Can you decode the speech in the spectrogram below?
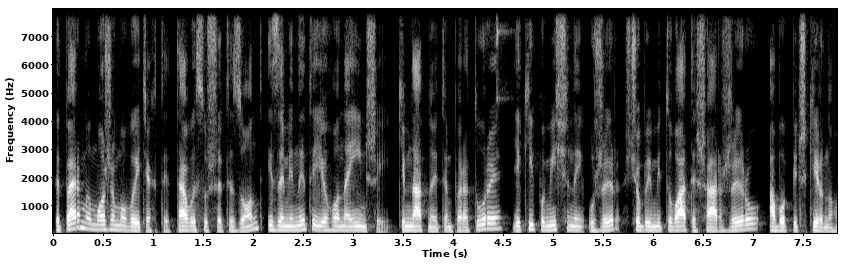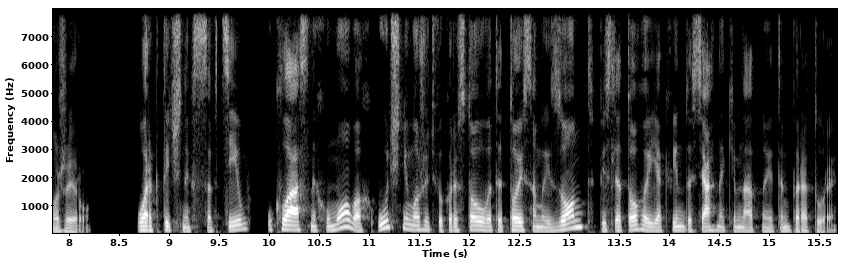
Тепер ми можемо витягти та висушити зонд і замінити його на інший кімнатної температури, який поміщений у жир, щоб імітувати шар жиру або підшкірного жиру. У арктичних ссавців у класних умовах учні можуть використовувати той самий зонд після того, як він досягне кімнатної температури.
